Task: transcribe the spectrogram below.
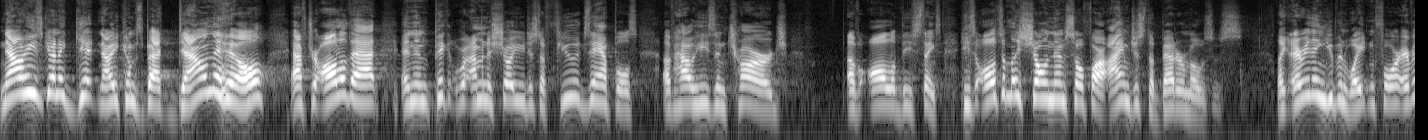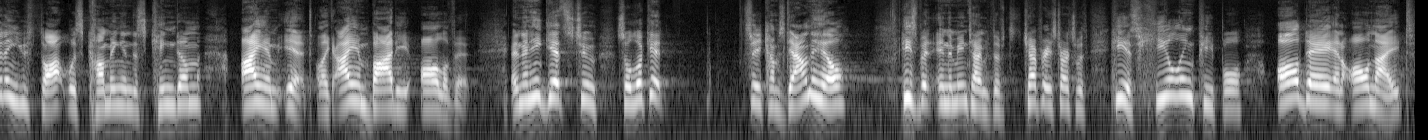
Now he's going to get, now he comes back down the hill after all of that, and then pick, I'm going to show you just a few examples of how he's in charge of all of these things. He's ultimately shown them so far, I am just a better Moses. Like everything you've been waiting for, everything you thought was coming in this kingdom, I am it. Like I embody all of it. And then he gets to, so look at, so he comes down the hill. He's been, in the meantime, the chapter 8 starts with, he is healing people all day and all night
